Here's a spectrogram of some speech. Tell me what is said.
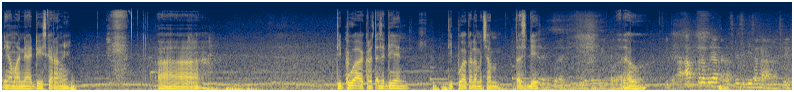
yang mana ada sekarang ni uh, Tipu lah kalau tak sedih kan Tipu lah kalau macam tak sedih Tak tahu Ab kalau boleh tak nak sedih-sedih sangat ah, serius.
